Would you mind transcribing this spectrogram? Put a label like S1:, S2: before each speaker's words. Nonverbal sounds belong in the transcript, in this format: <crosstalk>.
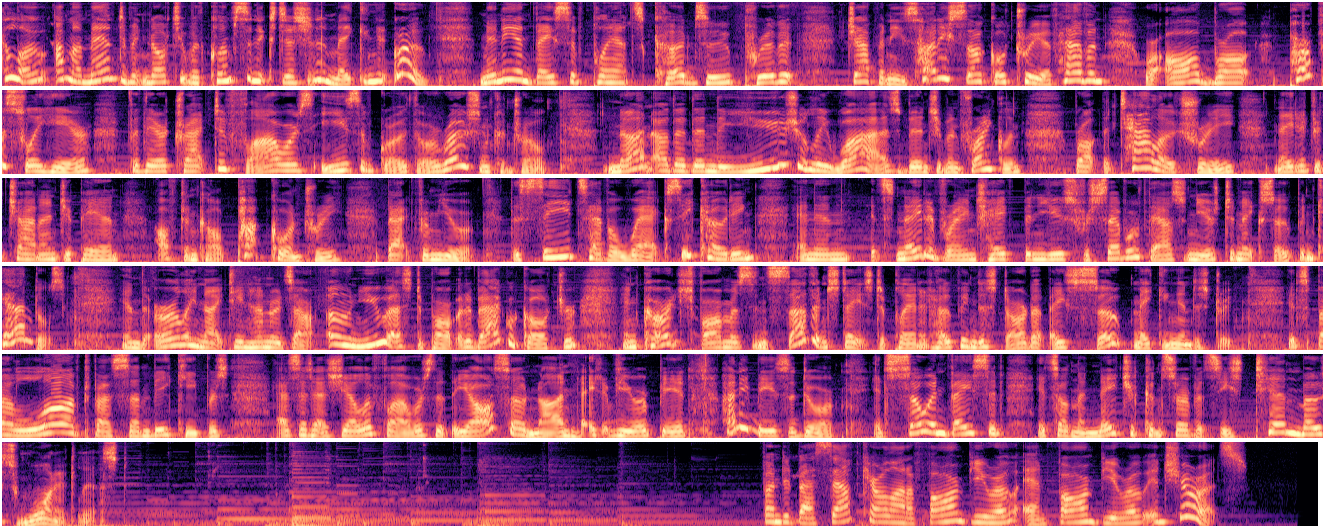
S1: Hello, I'm Amanda McNulty with Clemson Extension and Making It Grow. Many invasive plants, kudzu, privet, Japanese honeysuckle, tree of heaven, were all brought purposefully here for their attractive flowers, ease of growth, or erosion control. None other than the usually wise Benjamin Franklin brought the tallow tree, native to China and Japan, often called popcorn tree, back from Europe. The seeds have a waxy coating and in its native range have been used for several thousand years to make soap and candles In the early 1900s, our own U.S. Department of Agriculture encouraged farmers in southern states to plant it, hoping to start up a soap making industry. It's beloved by some beekeepers as it has yellow flowers that the also non native <laughs> European honeybees adore. It's so invasive, it's on the Nature Conservancy's 10 most wanted list. Funded by South Carolina Farm Bureau and Farm Bureau Insurance.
